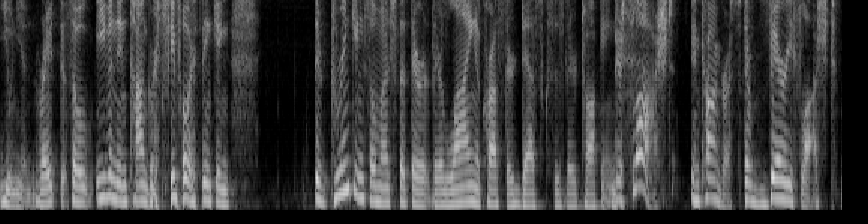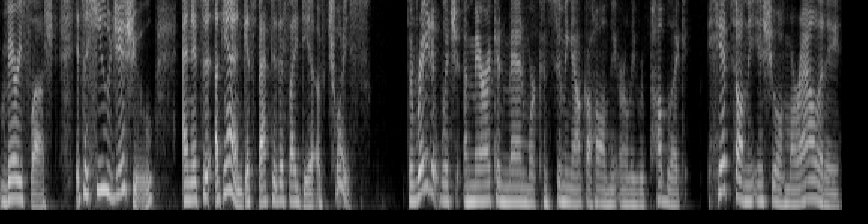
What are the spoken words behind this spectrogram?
Union, right? So even in Congress, people are thinking, they're drinking so much that they're they're lying across their desks as they're talking. They're sloshed in Congress. They're very sloshed, very sloshed. It's a huge issue, and it's again gets back to this idea of choice. The rate at which American men were consuming alcohol in the early republic hits on the issue of morality.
